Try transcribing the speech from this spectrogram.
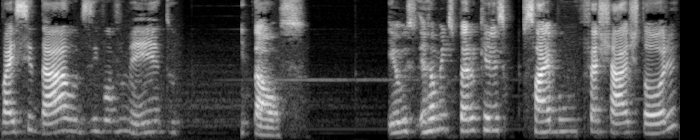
vai se dar o desenvolvimento e tal. Eu, eu realmente espero que eles saibam fechar a história,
